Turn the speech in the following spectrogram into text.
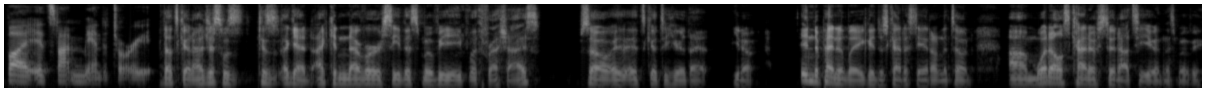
but it's not mandatory. That's good. I just was because again, I can never see this movie with fresh eyes, so it, it's good to hear that you know independently it could just kind of stand on its own. Um, what else kind of stood out to you in this movie?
